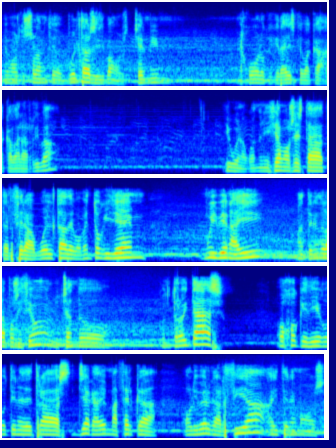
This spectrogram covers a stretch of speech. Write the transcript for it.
vemos solamente dos vueltas y vamos, Chermi, me juego lo que queráis que va a acabar arriba. Y bueno, cuando iniciamos esta tercera vuelta, de momento Guillem, muy bien ahí, manteniendo la posición, luchando con Troitas. Ojo que Diego tiene detrás ya cada vez más cerca Oliver García. Ahí tenemos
